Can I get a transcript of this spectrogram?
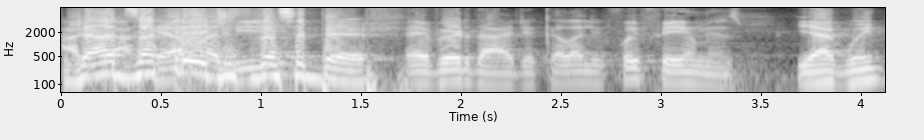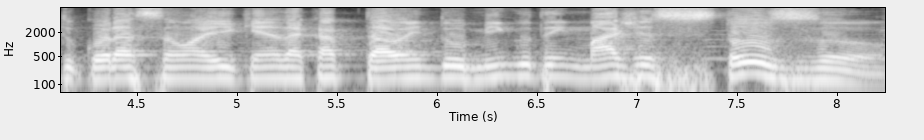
Já Aquela desacredito ali- da CBF. É verdade, aquela ali foi feia mesmo. E aguenta o coração aí, quem é da capital, em domingo tem majestoso.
